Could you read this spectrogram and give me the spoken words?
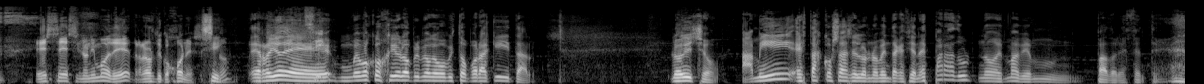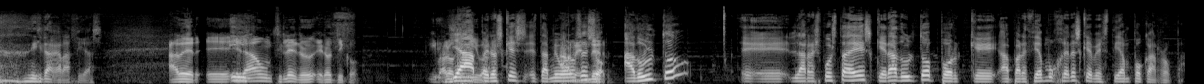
Ese sinónimo de raros de cojones, Sí, ¿no? el rollo de Sí. hemos cogido lo primero que hemos visto por aquí y tal. Lo dicho, a mí estas cosas de los 90 que decían es para adultos, no, es más bien para adolescente. y da gracias. A ver, eh, Y- era un thriller erótico. Iba a lo ya, que iba. pero es que es- también A volvemos a eso. Adulto, eh, la respuesta es que era adulto porque aparecían mujeres que vestían poca ropa.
